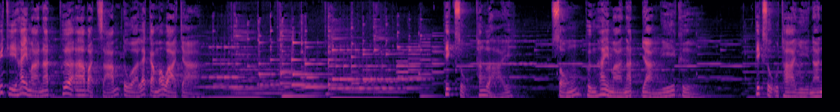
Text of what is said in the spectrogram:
วิธีให้มานัดเพื่ออาบัตสามตัวและกรรมวาจา ภิกษุทั้งหลาย สงพึงให้มานัดอย่างนี้คือ ภิกษุอุทายีนั้น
